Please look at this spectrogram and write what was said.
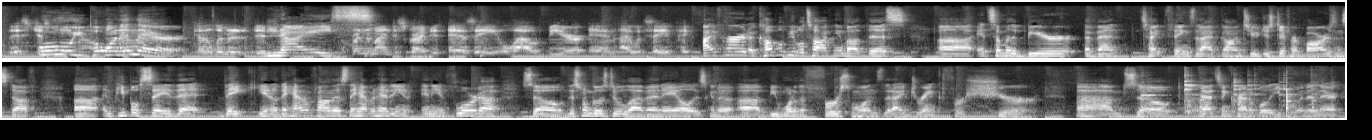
This just Ooh, you out, put one in there. Kind of limited edition. Nice. A friend of mine described it as a loud beer, and I would say it picked. I've heard a couple people talking about this uh, at some of the beer event type things that I've gone to, just different bars and stuff. Uh, and people say that they, you know, they haven't found this, they haven't had any, any in Florida. So this one goes to 11 ale is gonna uh, be one of the first ones that I drink for sure. Um, so that's incredible that you put one in there.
